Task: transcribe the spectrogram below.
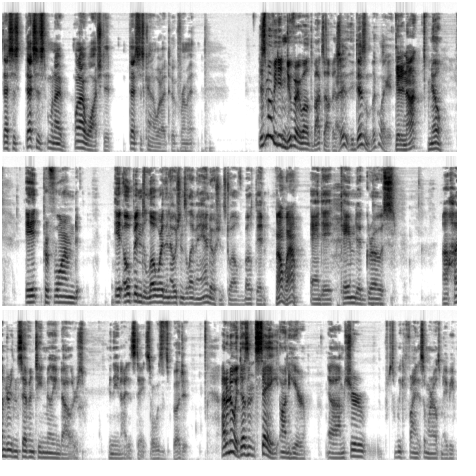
That's just that's just when I when I watched it. That's just kind of what I took from it. This movie didn't do very well at the box office. It doesn't look like it. Did it not? No, it performed. It opened lower than Ocean's Eleven and Ocean's Twelve. Both did, Oh wow. and it came to gross 117 million dollars in the United States. What was its budget? I don't know. It doesn't say on here. Uh, I'm sure we can find it somewhere else, maybe,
